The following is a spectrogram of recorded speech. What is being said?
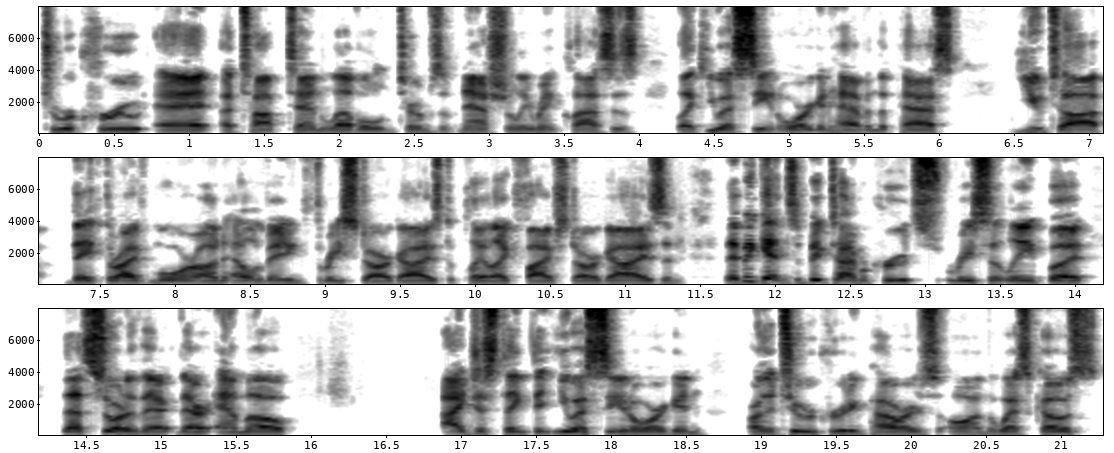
to recruit at a top 10 level in terms of nationally ranked classes like USC and Oregon have in the past. Utah, they thrive more on elevating three star guys to play like five star guys, and they've been getting some big time recruits recently, but that's sort of their, their MO. I just think that USC and Oregon are the two recruiting powers on the West Coast,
